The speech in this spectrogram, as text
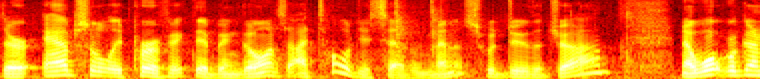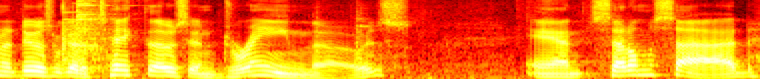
They're absolutely perfect. They've been going. I told you seven minutes would do the job. Now what we're going to do is we're going to take those and drain those and set them aside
